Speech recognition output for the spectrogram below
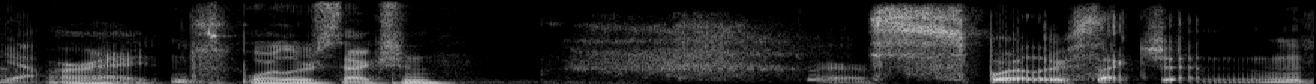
yeah. all right. Spoiler section. Sure. Spoiler section.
